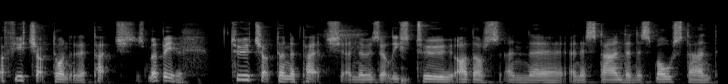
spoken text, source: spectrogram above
a few chucked onto the pitch. There's maybe two chucked on the pitch, and there was at least two others in the in the stand in the small stand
